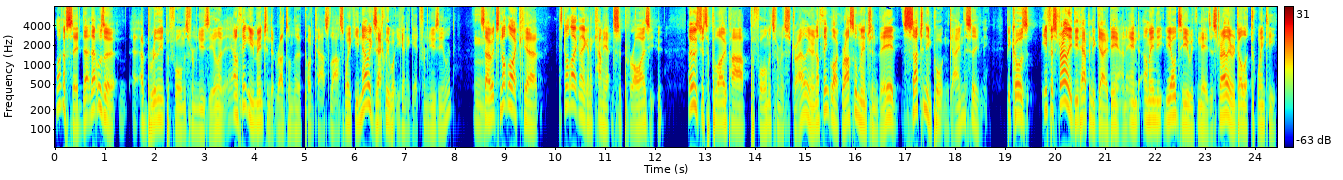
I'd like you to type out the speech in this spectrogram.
like I said, that that was a a brilliant performance from New Zealand. And I think you mentioned it, Ruds, on the podcast last week. You know exactly what you're going to get from New Zealand. So it's not like uh, it's not like they're going to come out and surprise you. It was just a below par performance from Australia. And I think, like Russell mentioned there, such an important game this evening because if Australia did happen to go down, and I mean, the, the odds here with Neds, Australia are $1.20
